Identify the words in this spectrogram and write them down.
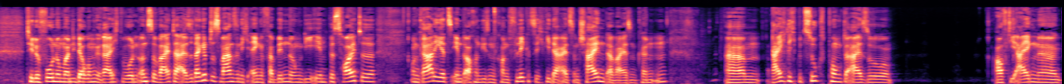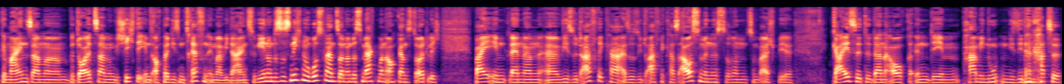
Telefonnummern, die darum gereicht wurden und so weiter. Also da gibt es wahnsinnig enge Verbindungen, die eben bis heute und gerade jetzt eben auch in diesem Konflikt sich wieder als entscheidend erweisen könnten. Ähm, reichlich Bezugspunkte also auf die eigene gemeinsame, bedeutsame Geschichte eben auch bei diesem Treffen immer wieder einzugehen. Und das ist nicht nur Russland, sondern das merkt man auch ganz deutlich bei eben Ländern äh, wie Südafrika. Also Südafrikas Außenministerin zum Beispiel geißelte dann auch in dem paar Minuten, die sie dann hatte,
